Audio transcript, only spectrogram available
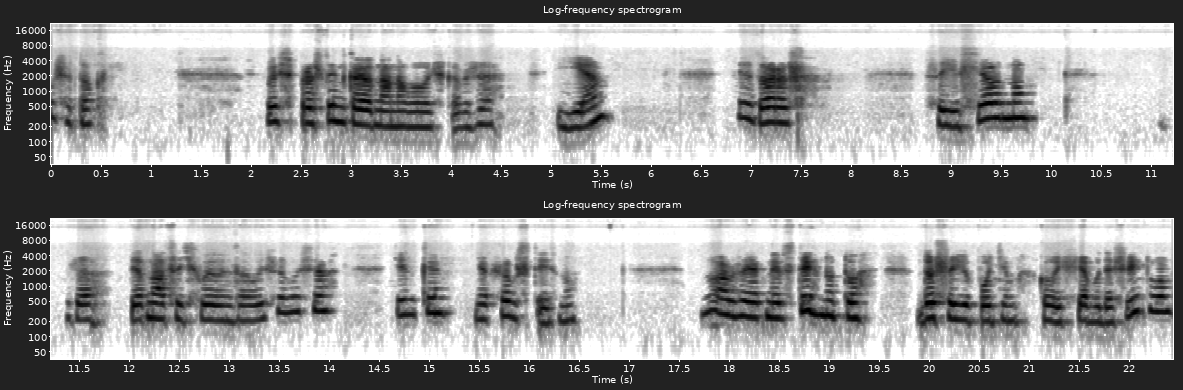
Ось отак. Ось простинка і одна наволочка вже є. І зараз шию ще одну. Вже 15 хвилин залишилося тільки, якщо встигну. Ну, а вже як не встигну, то дошию потім, коли ще буде світло.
